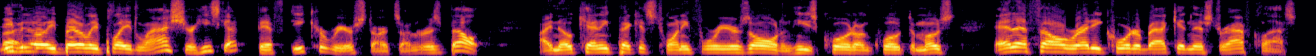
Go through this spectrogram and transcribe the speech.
Mhm. Even though he barely played last year, he's got 50 career starts under his belt. I know Kenny Pickett's 24 years old and he's quote unquote the most NFL ready quarterback in this draft class.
